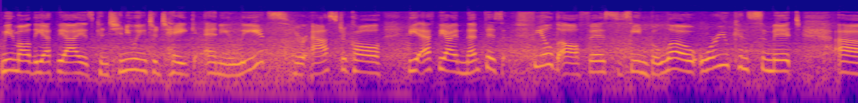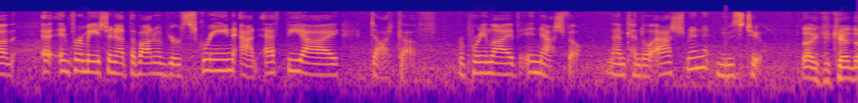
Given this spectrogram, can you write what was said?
Meanwhile, the FBI is continuing to take any leads. You're asked to call the FBI Memphis field office seen below, or you can submit um, information at the bottom of your screen at FBI.gov. Reporting live in Nashville, I'm Kendall Ashman, News 2. Thank you, Kendall.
